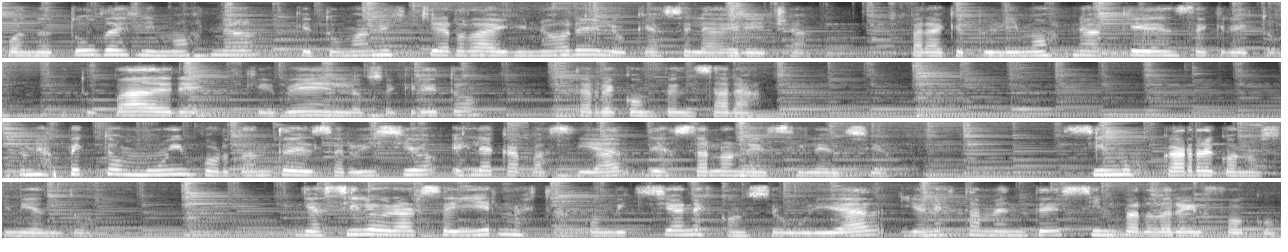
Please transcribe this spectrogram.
Cuando tú des limosna, que tu mano izquierda ignore lo que hace la derecha, para que tu limosna quede en secreto, y tu Padre, que ve en lo secreto, te recompensará. Un aspecto muy importante del servicio es la capacidad de hacerlo en el silencio, sin buscar reconocimiento, y así lograr seguir nuestras convicciones con seguridad y honestamente sin perder el foco.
